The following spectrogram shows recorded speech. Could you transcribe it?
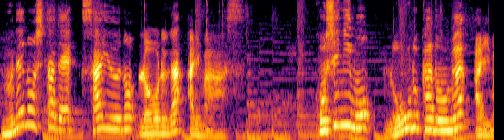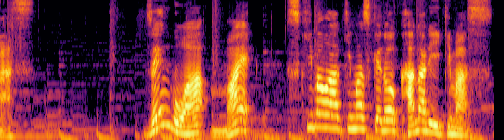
胸の下で左右のロールがあります。腰にもロール可動があります。前後は前。隙間は空きますけどかなり行きます。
